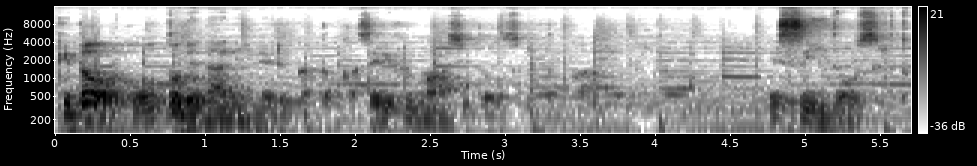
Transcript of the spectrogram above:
けどこう音で何入れるかとかセリフ回しどうするとか SE どうするとか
